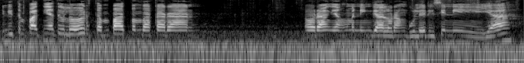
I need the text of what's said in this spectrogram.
ini tempatnya tuh lur. Tempat pembakaran orang yang meninggal orang bule di sini ya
